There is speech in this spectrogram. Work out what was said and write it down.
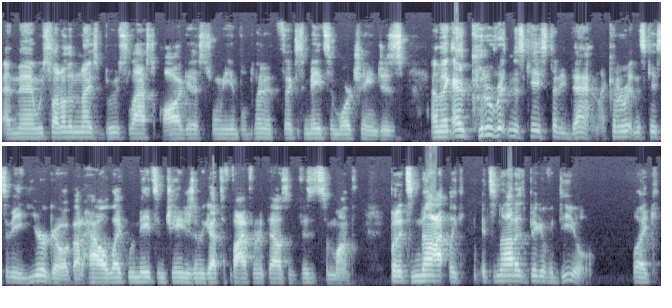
and then we saw another nice boost last August when we implemented like made some more changes. And like I could have written this case study then. I could have written this case study a year ago about how like we made some changes and we got to five hundred thousand visits a month. But it's not like it's not as big of a deal. Like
